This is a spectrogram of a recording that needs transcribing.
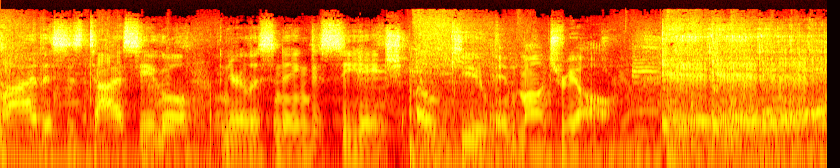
Hi, this is Ty Siegel, and you're listening to CHOQ in Montreal.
